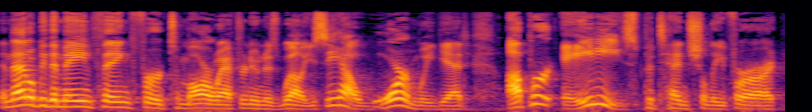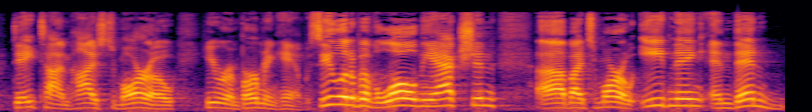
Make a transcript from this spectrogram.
And that'll be the main thing for tomorrow afternoon as well. You see how warm we get, upper 80s potentially for our daytime highs tomorrow here in Birmingham. We see a little bit of a lull in the action uh, by tomorrow evening, and then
